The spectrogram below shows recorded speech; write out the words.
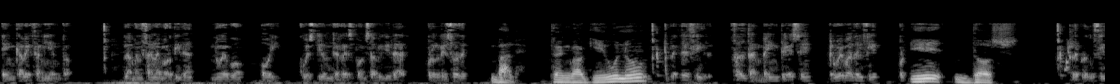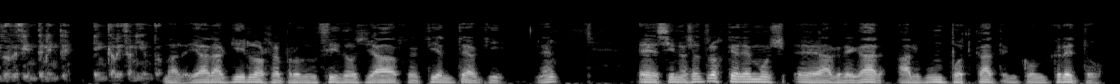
encabezamiento. La manzana mordida. Nuevo. Hoy. Cuestión de responsabilidad. Progreso de. Vale. Tengo aquí uno Es decir, faltan 20 S. Prueba del feed. y dos. Reproducido recientemente. Encabezamiento. Vale. Y ahora aquí los reproducidos ya reciente aquí. ¿eh? Eh, si nosotros queremos eh, agregar algún podcast en concreto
